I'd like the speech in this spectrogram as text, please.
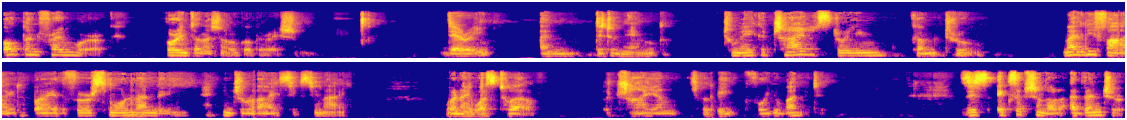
open framework for international cooperation. Daring and determined to make a child's dream come true, magnified by the first moon landing in July 69, when I was 12, a giant leap for humanity. This exceptional adventure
